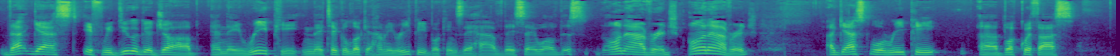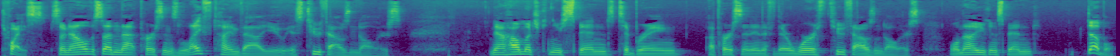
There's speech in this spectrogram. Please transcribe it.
that guest, if we do a good job and they repeat and they take a look at how many repeat bookings they have, they say, well, this on average, on average, a guest will repeat uh, book with us twice. So now all of a sudden that person's lifetime value is $2,000. Now, how much can you spend to bring a person in if they're worth $2,000? Well, now you can spend double.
